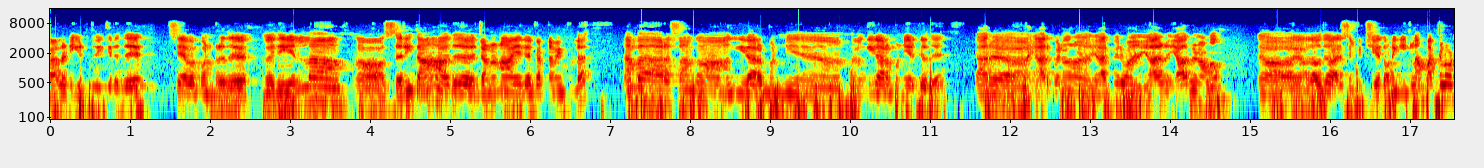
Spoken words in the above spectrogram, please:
காலடி எடுத்து வைக்கிறது. சேவை பண்ணுறது இது எல்லாம் சரிதான். அது ஜனநாயக கட்டமைப்புல நம்ம அரசாங்கம் அங்கீகாரம் பண்ணி அங்கீகாரம் பண்ணியிருக்கிறது. யார் யார் வேணாலும் யார் பேர் யார் யார் வேணாலும் அதாவது அரசியல் கட்சியை தொடங்கிக்கலாம். மக்களோட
